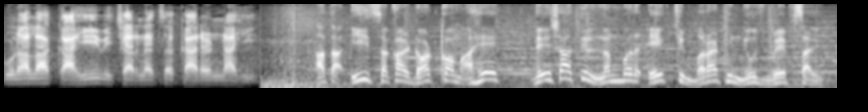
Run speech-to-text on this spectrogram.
कुणाला काही विचारण्याचं कारण नाही. आता ई सकाळ डॉट कॉम आहे देशातील नंबर एक ची मराठी न्यूज वेबसाईट.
